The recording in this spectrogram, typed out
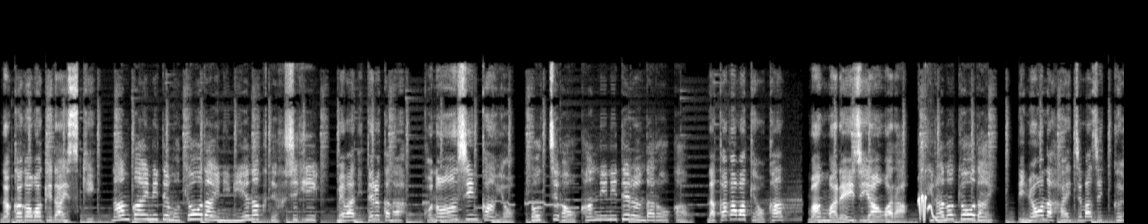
中川家大好き。何回見ても兄弟に見えなくて不思議。目は似てるかな。この安心感よ。どっちがおかんに似てるんだろうか。中川家おかんまんまレイジやんわら平野兄弟。微妙な配置マジック。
